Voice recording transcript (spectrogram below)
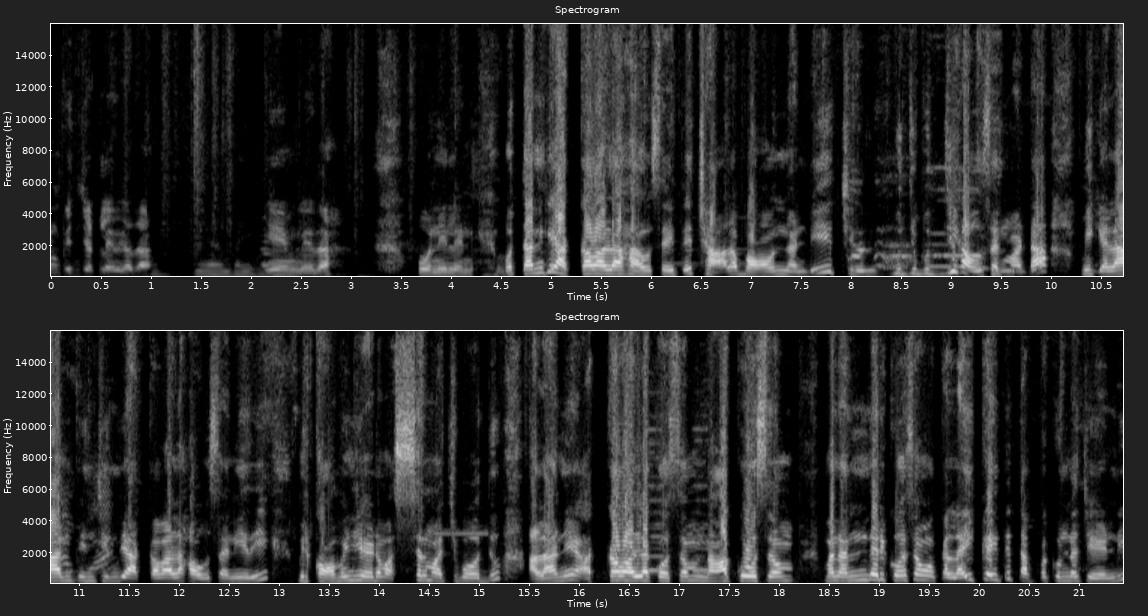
కనిపించట్లేదు కదా. ఏం లేదా? పోనీలేండి. మొత్తానికి అక్క వాళ్ళ హౌస్ అయితే చాలా బాగుందండి. చిల్ బుజ్జి బుజ్జి హౌస్ అన్నమాట. మీకు ఎలా అనిపించింది అక్క వాళ్ళ హౌస్ అనేది? మీరు కామెంట్ చేయడం అస్సలు మర్చిపోవద్దు. అలానే అక్క వాళ్ళ కోసం నా కోసం మనందరి కోసం ఒక లైక్ అయితే తప్పకుండా చేయండి.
